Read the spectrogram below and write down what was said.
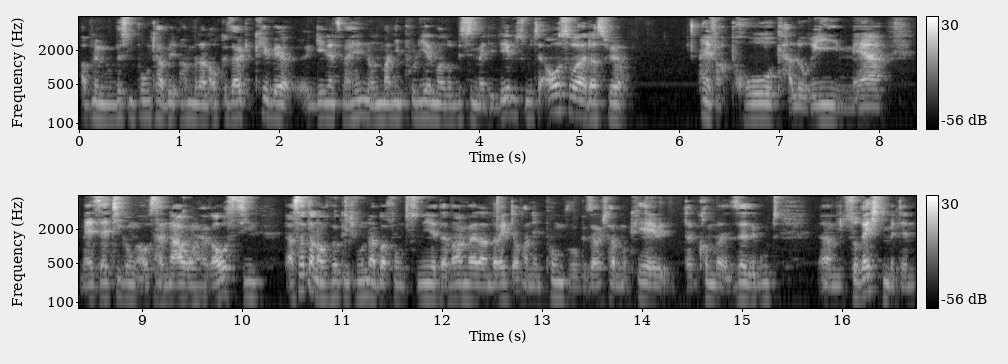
Ab einem gewissen Punkt haben wir dann auch gesagt, okay, wir gehen jetzt mal hin und manipulieren mal so ein bisschen mehr die Lebensmittelauswahl, dass wir einfach pro Kalorie mehr, mehr Sättigung aus der Nahrung herausziehen. Das hat dann auch wirklich wunderbar funktioniert. Da waren wir dann direkt auch an dem Punkt, wo wir gesagt haben, okay, dann kommen wir sehr, sehr gut ähm, zurecht mit den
